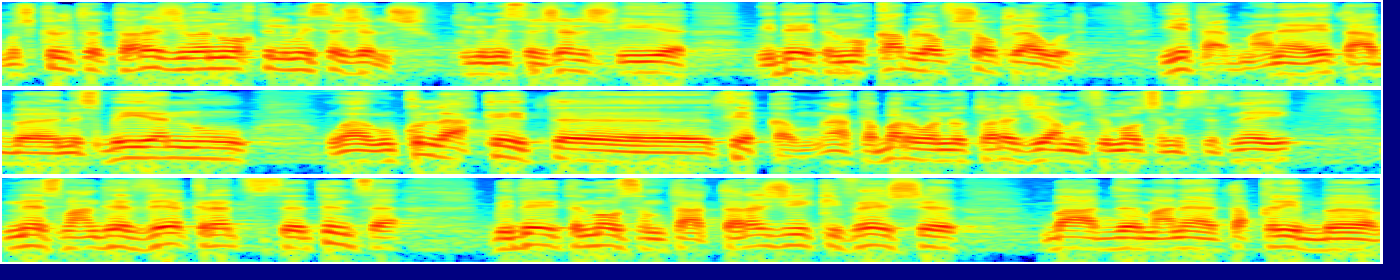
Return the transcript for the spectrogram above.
مشكلة الترجي انه وقت اللي ما يسجلش. وقت اللي ما يسجلش في بداية المقابلة وفي الشوط الأول. يتعب معناها يتعب نسبيا و وكلها حكاية آه، ثقة. نعتبر انه الترجي يعمل في موسم استثنائي. الناس ما عندها الذاكره تنسى بداية الموسم تاع الترجي كيفاش بعد معناها تقريب آه،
